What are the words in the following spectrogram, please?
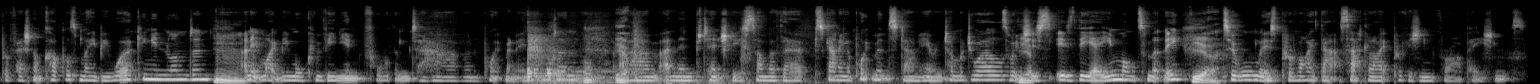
professional couples, may be working in London, mm. and it might be more convenient for them to have an appointment in London, oh, yep. um, and then potentially some of their scanning appointments down here in Tunbridge Wells, which yep. is, is the aim ultimately yeah. to almost provide that satellite provision for our patients.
